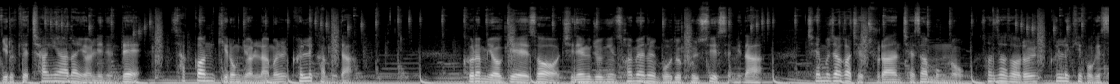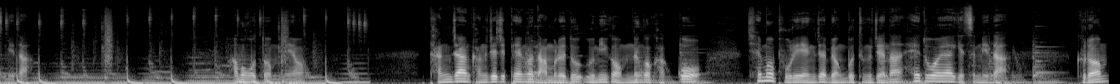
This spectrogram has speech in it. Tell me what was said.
이렇게 창이 하나 열리는데 사건 기록 열람을 클릭합니다. 그럼 여기에서 진행 중인 서면을 모두 볼 수 있습니다. 채무자가 제출한 재산 목록 선서서를 클릭해 보겠습니다. 아무것도 없네요. 당장 강제 집행은 아무래도 의미가 없는 것 같고 채무 불이행자 명부 등재나 해두어야겠습니다. 그럼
